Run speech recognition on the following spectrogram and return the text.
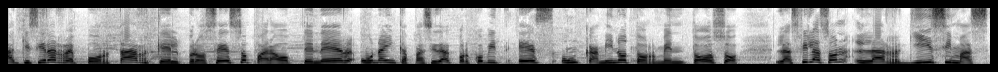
Ah, quisiera reportar que el proceso para obtener una incapacidad por COVID es un camino tormentoso. Las filas son larguísimas,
